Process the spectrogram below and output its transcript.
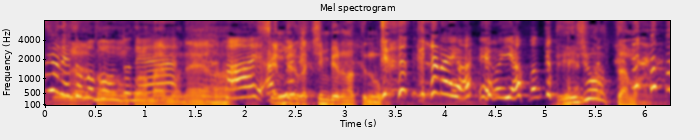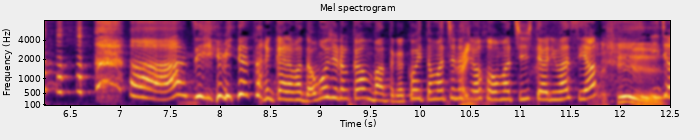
手よね、ともぶん、とね。はい、あセンベりがチンベルになってるのも。だからよ、あれはやばかった。デジ笑ったもん。ああ、ぜひ皆さんからまた面白看板とかこういった街の情報をお待ちしておりますよ。よろしく以上、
